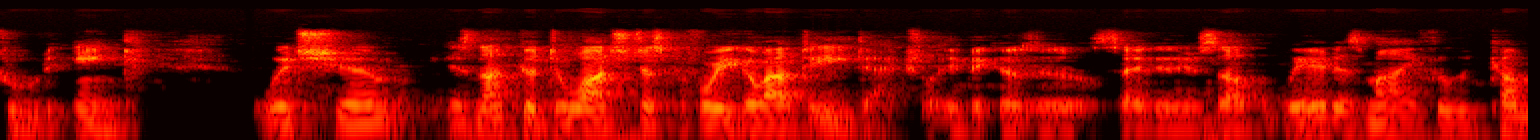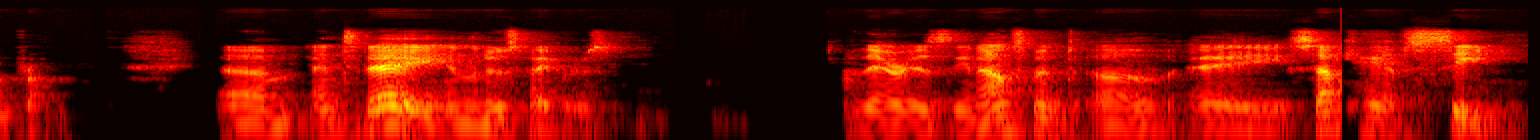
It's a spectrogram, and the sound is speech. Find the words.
Food Inc., which um, is not good to watch just before you go out to eat, actually, because it'll say to yourself, where does my food come from? Um, and today in the newspapers, there is the announcement of a seven KFC.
